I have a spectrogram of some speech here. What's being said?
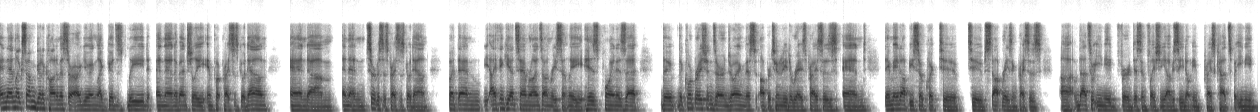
And then like some good economists are arguing like goods lead, and then eventually input prices go down and um, and then services prices go down. But then I think you had Sam Rines on recently. His point is that the the corporations are enjoying this opportunity to raise prices, and they may not be so quick to to stop raising prices. Uh, that's what you need for disinflation. You obviously don't need price cuts, but you need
